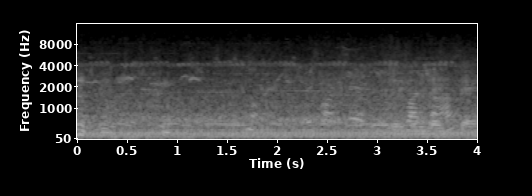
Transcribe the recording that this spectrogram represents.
Nó có thể.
